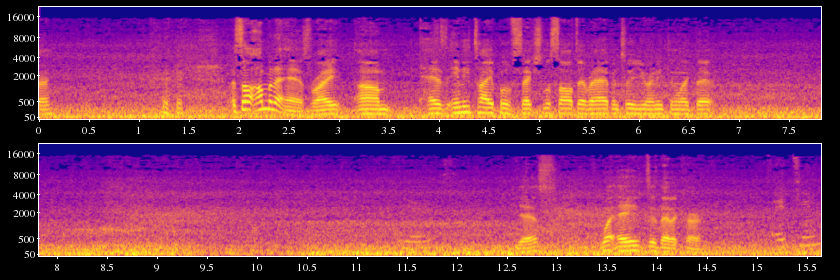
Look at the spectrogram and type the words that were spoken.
Okay. so I'm gonna ask, right? Um, has any type of sexual assault ever happened to you or anything like that? Yes. Yes. What age did that occur? 18?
